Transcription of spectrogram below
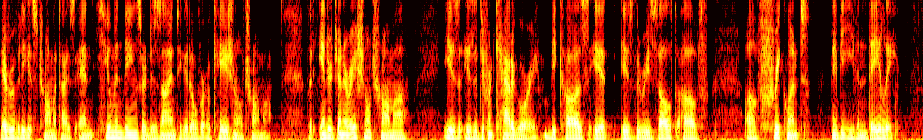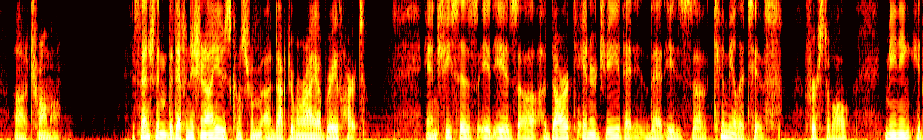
Everybody gets traumatized, and human beings are designed to get over occasional trauma. But intergenerational trauma is, is a different category because it is the result of, of frequent, maybe even daily, uh, trauma. Essentially, the definition I use comes from uh, Dr. Mariah Braveheart. And she says it is uh, a dark energy that, that is uh, cumulative, first of all, meaning it,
